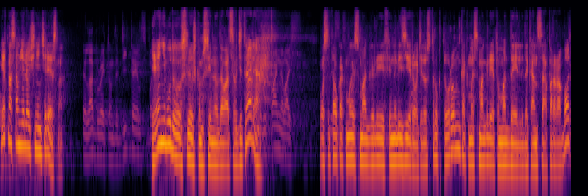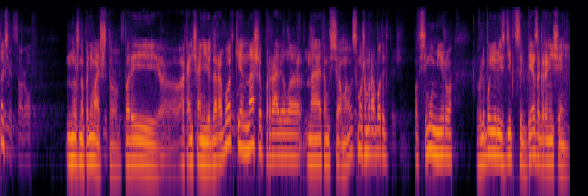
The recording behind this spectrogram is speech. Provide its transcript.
И это на самом деле очень интересно. Я не буду слишком сильно вдаваться в детали. После того, как мы смогли финализировать эту структуру, как мы смогли эту модель до конца проработать, нужно понимать, что при э, окончании ее доработки наши правила на этом все. Мы сможем работать по всему миру, в любой юрисдикции, без ограничений.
